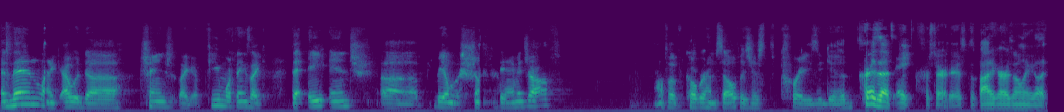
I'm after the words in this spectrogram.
And then like I would uh change like a few more things, like the eight inch uh be able to shunt damage off off of Cobra himself is just crazy good. Crazy that's eight for starters, because bodyguard's only like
